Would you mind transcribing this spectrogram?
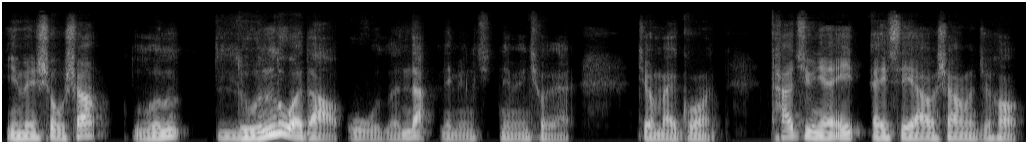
因为受伤沦沦落到五轮的那名那名球员，叫 McGown，。他去年 A A C L 伤了之后，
